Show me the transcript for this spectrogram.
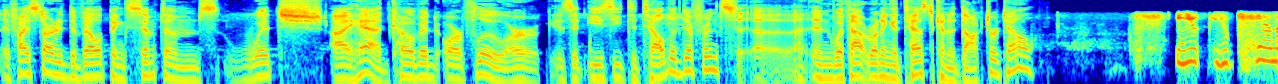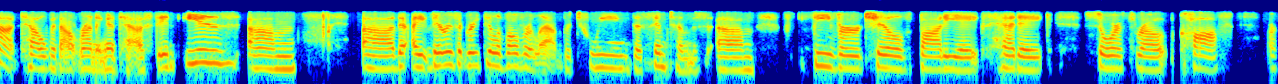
if I started developing symptoms which I had, COVID or flu, or is it easy to tell the difference? Uh, and without running a test, can a doctor tell? You you cannot tell without running a test. It is. Um, uh, there, I, there is a great deal of overlap between the symptoms um, fever, chills, body aches, headache, sore throat, cough are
